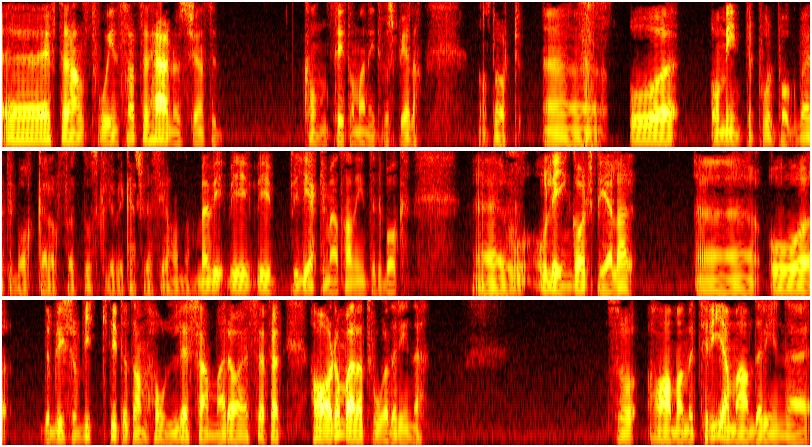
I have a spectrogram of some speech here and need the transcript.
eh, efter hans två insatser här nu så känns det konstigt om han inte får spela från start. Eh, och om inte Paul Pogba är tillbaka då, för att då skulle vi kanske vilja se honom. Men vi, vi, vi, vi leker med att han inte är tillbaka. Eh, och, och Lingard spelar. Eh, och det blir så viktigt att han håller samma rörelse. För att har de bara två där inne så har man med tre man där inne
